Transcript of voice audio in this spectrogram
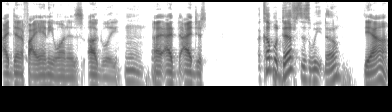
identify anyone as ugly. Mm. I, I I just A couple deaths this week, though. yeah.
